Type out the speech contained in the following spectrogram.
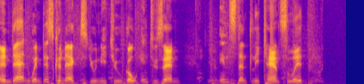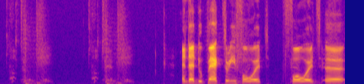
And then when this connects, you need to go into Zen, instantly cancel it, and then do back 3 forward, forward uh,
